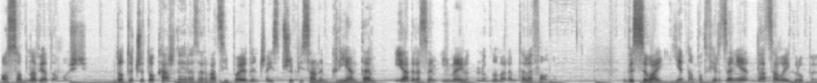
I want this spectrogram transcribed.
osobna wiadomość. Dotyczy to każdej rezerwacji pojedynczej z przypisanym klientem i adresem e-mail lub numerem telefonu. Wysyłaj jedno potwierdzenie dla całej grupy.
